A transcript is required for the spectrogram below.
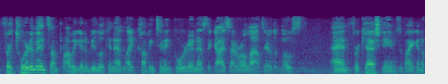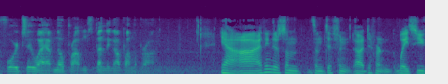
For tournaments, I'm probably going to be looking at like Covington and Gordon as the guys I roll out there the most. And for cash games, if I can afford to, I have no problem spending up on LeBron. Yeah, uh, I think there's some some different uh, different ways you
